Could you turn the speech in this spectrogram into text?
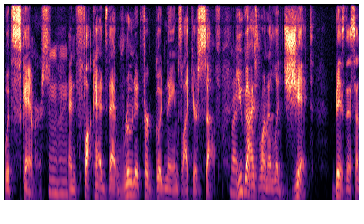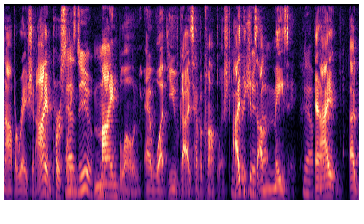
with scammers Mm-hmm. and fuckheads that ruin it for good names like yourself Right. you guys run a legit business and operation. I am personally As do you. mind blown at what you guys have accomplished. I think it's that. amazing. Yeah. And I, I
